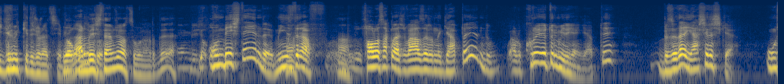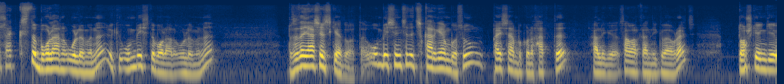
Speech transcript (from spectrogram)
yigirma ikkida jo'natsang yo'q o'n beshda ham jo'natsa bo'lardi. o'n beshda. Endi minzdrav sog'liqni saqlash vazirini gapi endi kurayda turmaydigan gapda bizadan yashirishgan o'n sakkizta bolani o'limini yoki o'n beshta bolani o'limini bizadan yashirishgan deyapti. o'n beshinchida chiqargan bo'lsa u payshanba kuni xatni haligi samarqandlik glavvrach toshkentga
